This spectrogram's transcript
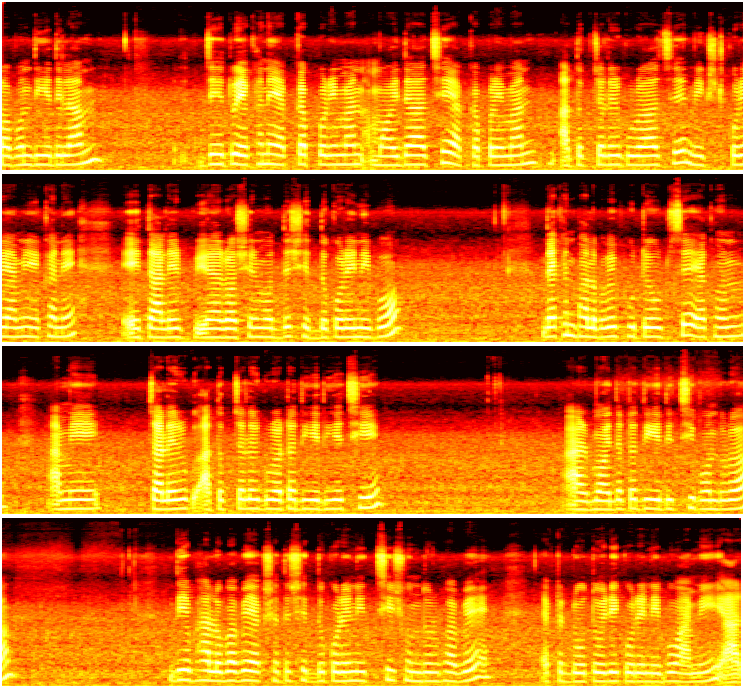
লবণ দিয়ে দিলাম। যেহেতু এখানে এক কাপ পরিমাণ ময়দা আছে, এক কাপ পরিমাণ আতপ চালের গুঁড়ো আছে, মিক্সড করে আমি এখানে এই তালের রসের মধ্যে সেদ্ধ করে নিব। দেখেন ভালোভাবে ফুটে উঠছে। এখন আমি চালের আতপ চালের গুঁড়াটা দিয়ে দিয়েছি। আর ময়দাটা দিয়ে দিচ্ছি বন্ধুরা। দিয়ে ভালোভাবে একসাথে সেদ্ধ করে নিচ্ছি সুন্দরভাবে। একটা ডো তৈরি করে নেব আমি। আর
